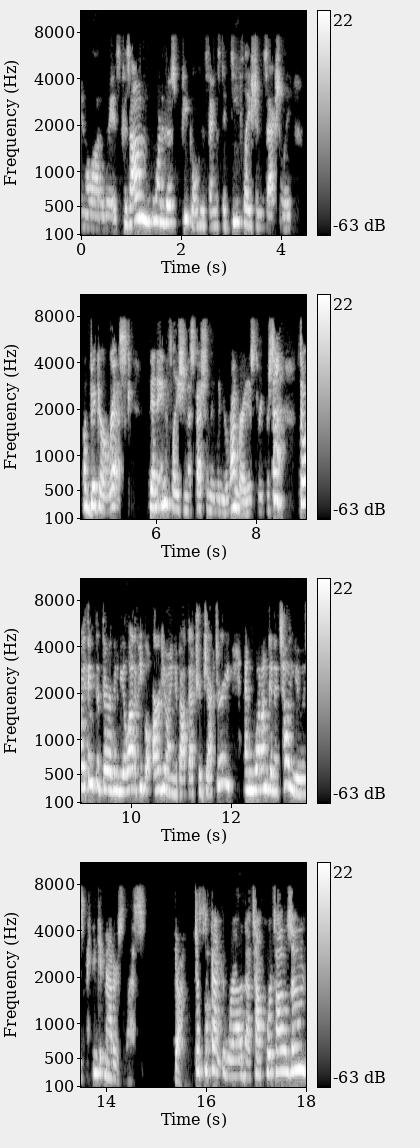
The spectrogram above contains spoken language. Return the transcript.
in a lot of ways, because I'm one of those people who thinks that deflation is actually a bigger risk than inflation, especially when your run rate is 3%. So I think that there are going to be a lot of people arguing about that trajectory. And what I'm going to tell you is I think it matters less. Yeah just the fact that we're out of that top quartile zone,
